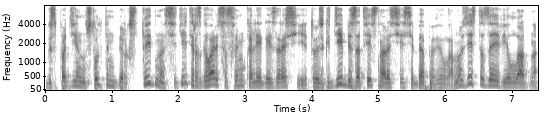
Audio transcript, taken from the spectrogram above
господин Стольтенберг, стыдно сидеть и разговаривать со своим коллегой из России? То есть где безответственно Россия себя повела? Ну, здесь ты заявил, ладно,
